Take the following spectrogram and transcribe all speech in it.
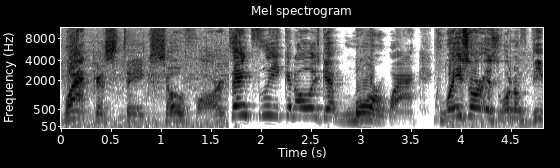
wackest take so far. Thankfully, you can always get more whack. Quasar is one of the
